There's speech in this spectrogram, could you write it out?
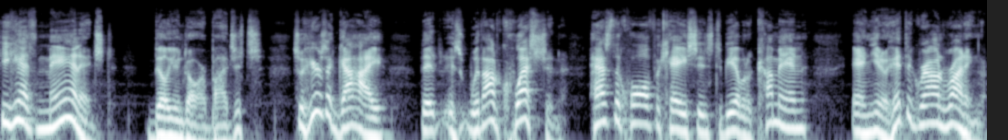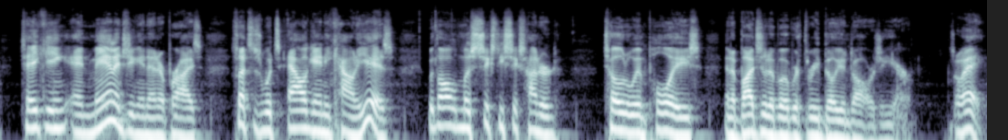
He has managed billion dollar budgets. So here's a guy that is without question has the qualifications to be able to come in and you know hit the ground running, taking and managing an enterprise such as what Allegheny County is, with almost 6,600 total employees and a budget of over three billion dollars a year. So hey,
